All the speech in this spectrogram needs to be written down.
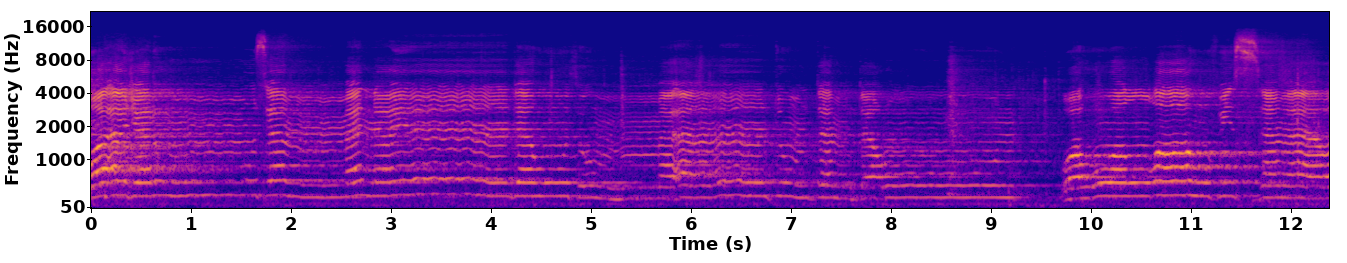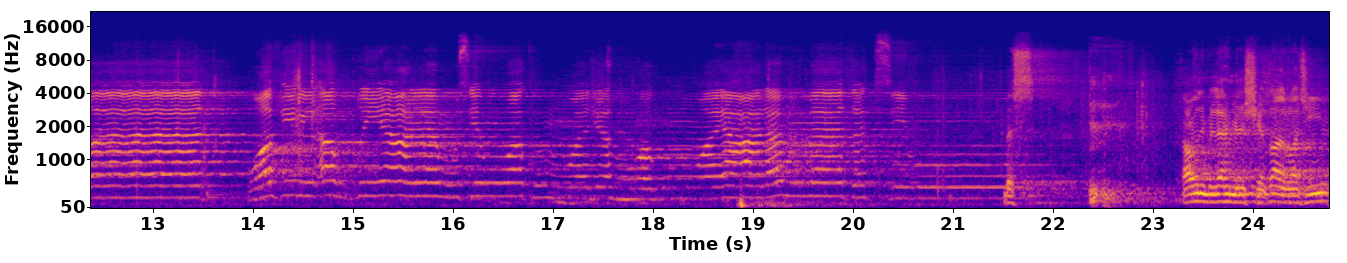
وأجل مسمى عنده ثم أنتم تمترون. وهو الله سركم وجهركم ويعلم ما تكسبون. بس. أعوذ بالله من الشيطان الرجيم.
